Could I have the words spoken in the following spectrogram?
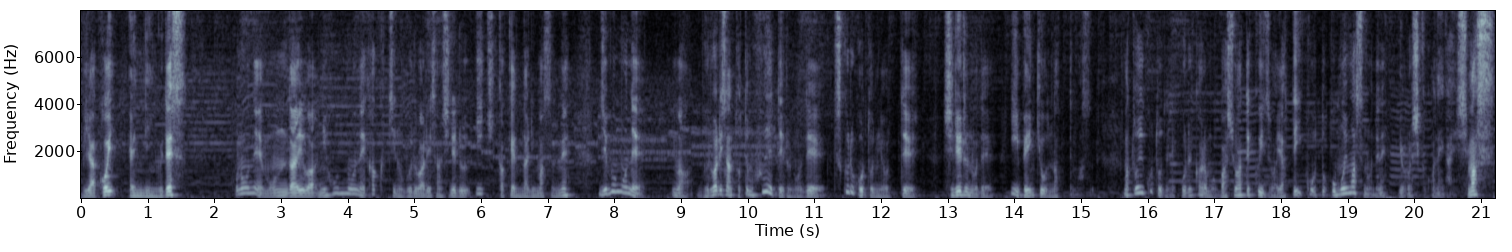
ビアコイエンディングです。このね、問題は日本のね、各地のブルワリーさん知れるいいきっかけになりますね。自分もね、今、ブルワリーさんとっても増えてるので、作ることによって知れるので、いい勉強になってます。まあ、ということでね、これからも場所当てクイズはやっていこうと思いますのでね、よろしくお願いします。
